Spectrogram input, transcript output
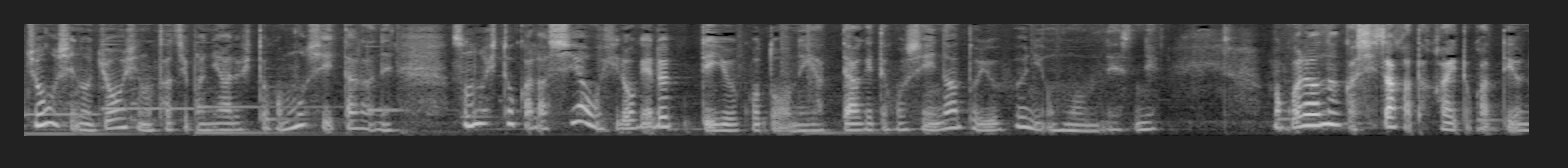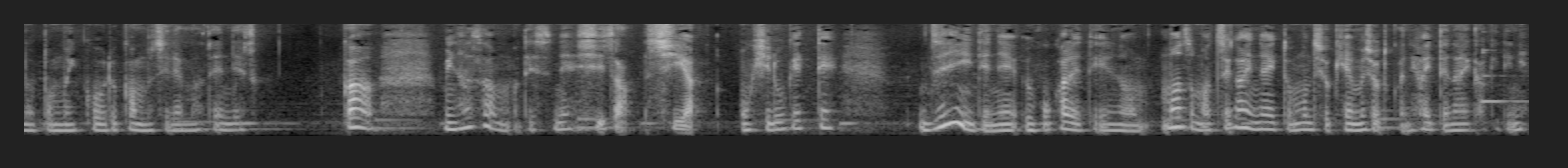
上司の上司の立場にある人がもしいたらねその人から視野を広げるっていうことをねやってあげてほしいなというふうに思うんですね。まあ、これはなんか視座が高いとかっていうのともイコールかもしれませんですが皆さんもですね視座視野を広げて善意でね動かれているのはまず間違いないと思うんですよ刑務所とかに入ってない限りね。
